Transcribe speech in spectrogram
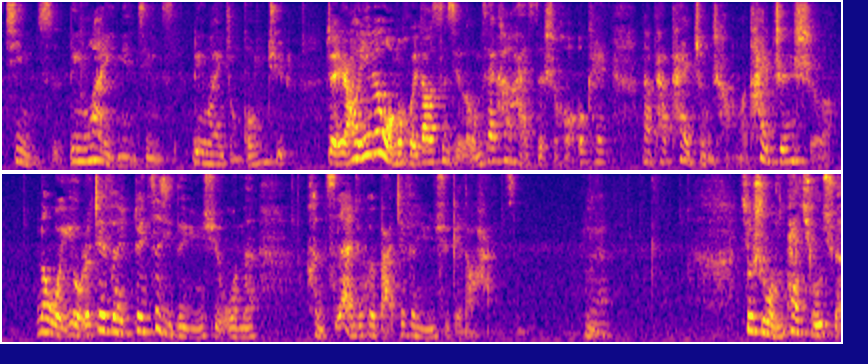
镜子，另外一面镜子，另外一种工具，对。然后，因为我们回到自己了，我们在看孩子的时候，OK，那他太正常了，太真实了。那我有了这份对自己的允许，我们很自然就会把这份允许给到孩子。对，就是我们太求全。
